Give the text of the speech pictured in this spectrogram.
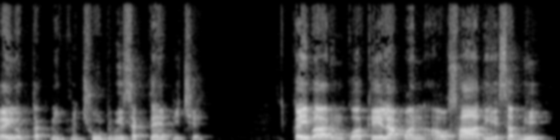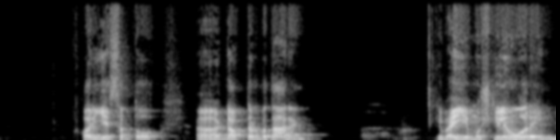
कई लोग तकनीक में छूट भी सकते हैं पीछे। कई बार उनको अकेलापन, अवसाद ये सब भी और ये सब तो डॉक्टर बता रहे हैं कि भाई ये मुश्किलें हो रही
